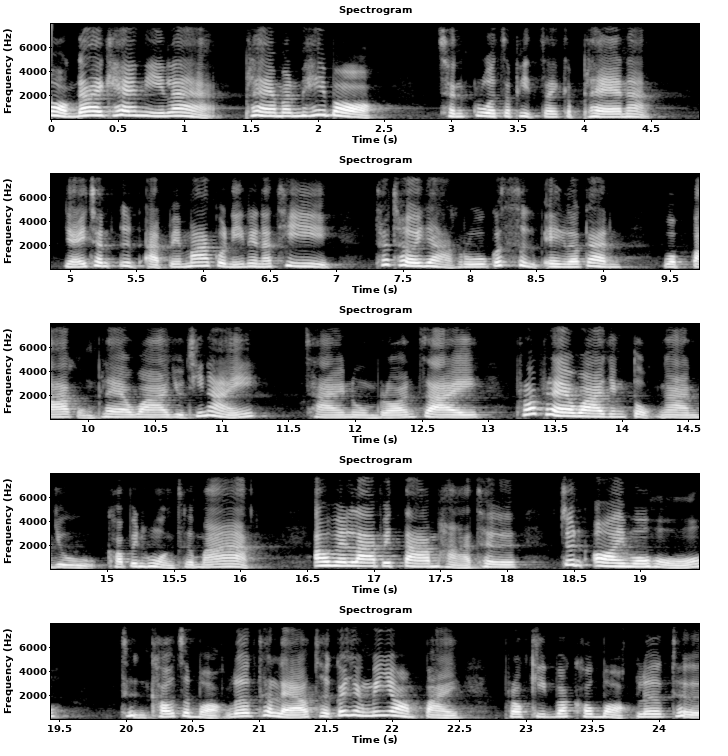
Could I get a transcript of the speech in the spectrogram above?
บอกได้แค่นี้แหละ แพรมันไม่ให้บอก ฉันกลัวจะผิดใจกับแพรน่ะ อย่าให้ฉันอึดอัดไปมากกว่านี้เลยนะที ถ้าเธออยากรู้ก็สืบเองแล้วกัน ว่าป้าของแพรวาอยู่ที่ไหน ชายหนุ่มร้อนใจ เพราะแพรวายังตกงานอยู่ เขาเป็นห่วงเธอมาก เอาเวลาไปตามหาเธอ จนออยโมโห ถึงเขาจะบอกเลิกเธอแล้ว เธอก็ยังไม่ยอมไป เพราะคิดว่าเขาบอกเลิกเธอ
